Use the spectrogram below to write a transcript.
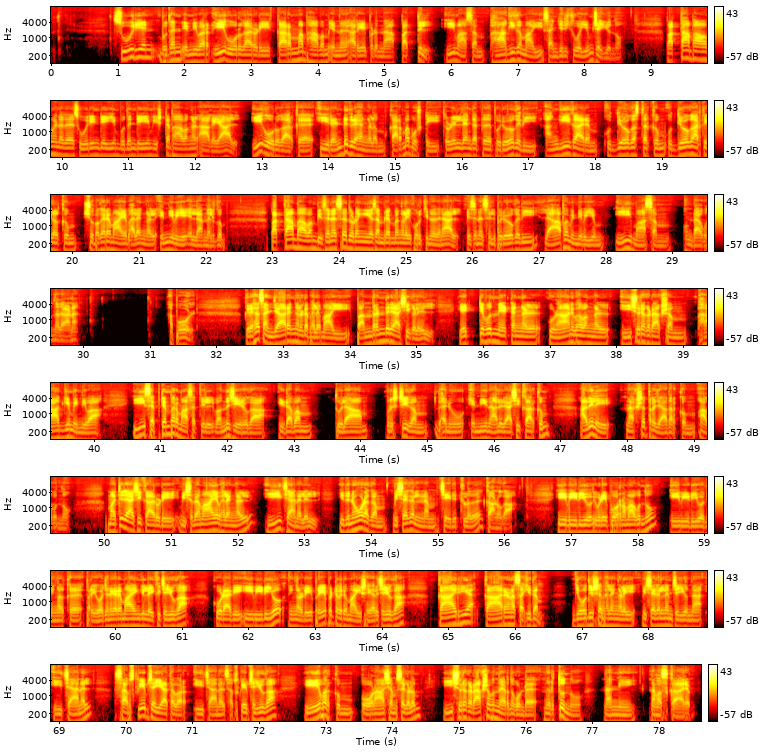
സൂര്യൻ ബുധൻ എന്നിവർ ഈ ഊറുകാരുടെ കർമ്മഭാവം എന്ന് അറിയപ്പെടുന്ന പത്തിൽ ഈ മാസം ഭാഗികമായി സഞ്ചരിക്കുകയും ചെയ്യുന്നു. പത്താം ഭാവം എന്നത് സൂര്യന്റെയും ബുധന്റെയും ഇഷ്ടഭാവങ്ങൾ ആകയാൽ ഈ കൂറുകാർക്ക് ഈ രണ്ട് ഗ്രഹങ്ങളും കർമ്മപുഷ്ടി തൊഴിൽ രംഗത്ത് പുരോഗതി അംഗീകാരം ഉദ്യോഗസ്ഥർക്കും ഉദ്യോഗാർത്ഥികൾക്കും ശുഭകരമായ ഫലങ്ങൾ എന്നിവയെ എല്ലാം നൽകും. പത്താം ഭാവം ബിസിനസ് തുടങ്ങിയ സംരംഭങ്ങളെ കുറിക്കുന്നതിനാൽ ബിസിനസ്സിൽ പുരോഗതി ലാഭം എന്നിവയും ഈ മാസം ഉണ്ടാകുന്നതാണ്. അപ്പോൾ ഗ്രഹസഞ്ചാരങ്ങളുടെ ഫലമായി പന്ത്രണ്ട് രാശികളിൽ ഏറ്റവും നേട്ടങ്ങൾ ഗുണാനുഭവങ്ങൾ ഈശ്വരകടാക്ഷം ഭാഗ്യം എന്നിവ ഈ സെപ്റ്റംബർ മാസത്തിൽ വന്നു ചേരുക. ഇടവം തുലാം വൃശ്ചികം ധനു എന്നീ നാലു രാശിക്കാർക്കും അതിലെ നക്ഷത്രജാതർക്കും ആകുന്നു. മറ്റ് രാശിക്കാരുടെ വിശദമായ ഫലങ്ങൾ ഈ ചാനലിൽ ഇതിനോടകം വിശകലനം ചെയ്തിട്ടുള്ളത് കാണുക. ഈ വീഡിയോ ഇവിടെ പൂർണമാകുന്നു. ഈ വീഡിയോ നിങ്ങൾക്ക് പ്രയോജനകരമായെങ്കിൽ ലൈക്ക് ചെയ്യുക. കൂടാതെ ഈ വീഡിയോ നിങ്ങളുടെ പ്രിയപ്പെട്ടവരുമായി ഷെയർ ചെയ്യുക. കാര്യ കാരണസഹിതം ജ്യോതിഷഫലങ്ങളെ വിശകലനം ചെയ്യുന്ന ഈ ചാനൽ സബ്സ്ക്രൈബ് ചെയ്യാത്തവർ ഈ ചാനൽ സബ്സ്ക്രൈബ് ചെയ്യുക. ഏവർക്കും ഓണാശംസകളും. ഈശ്വര കടാക്ഷവും നേർന്നുകൊണ്ട് നിർത്തുന്നു. നന്ദി നമസ്കാരം.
